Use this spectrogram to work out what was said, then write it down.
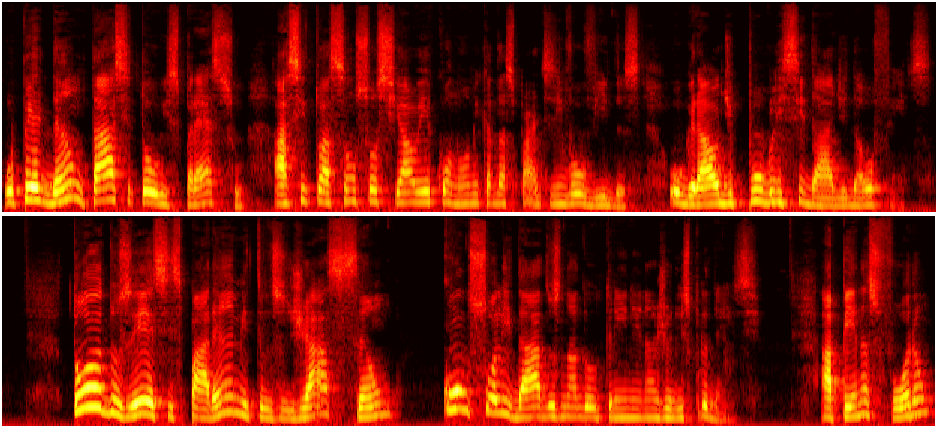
o perdão tácito ou expresso, a situação social e econômica das partes envolvidas, o grau de publicidade da ofensa. Todos esses parâmetros já são consolidados na doutrina e na jurisprudência. Apenas foram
